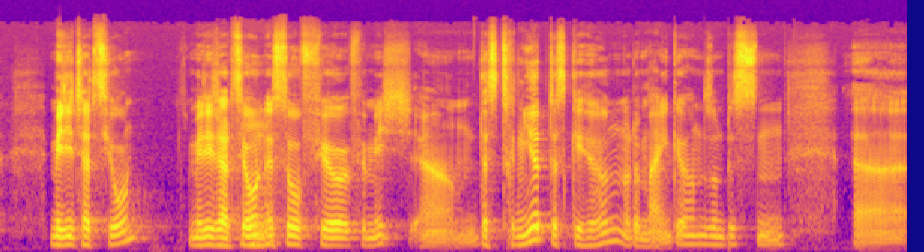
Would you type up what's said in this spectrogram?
Meditation. Meditation mhm. ist so für, für mich, ähm, das trainiert das Gehirn oder mein Gehirn so ein bisschen äh,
